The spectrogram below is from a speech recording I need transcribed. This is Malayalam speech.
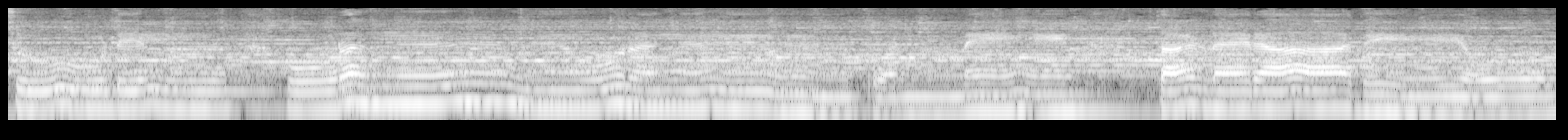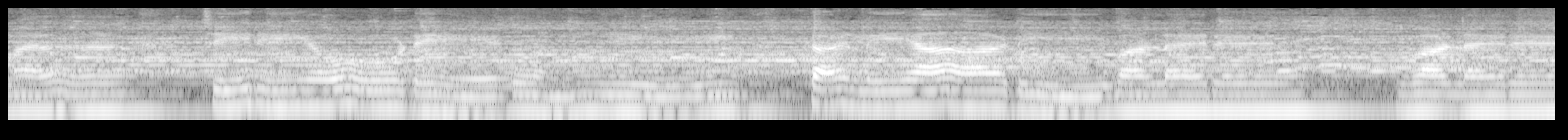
ചൂടിൽ ഉറങ്ങ് ഉറങ്ങ് പൊന്നെ തളരാതെ ഓമൽ ചിരിയോടെ കൊഞ്ചി കളിയാടി വളര് വളര്.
